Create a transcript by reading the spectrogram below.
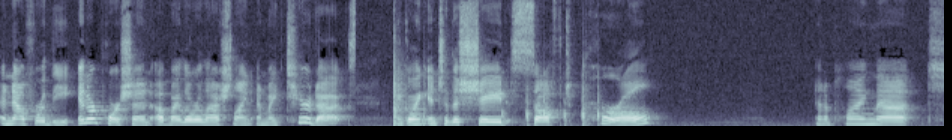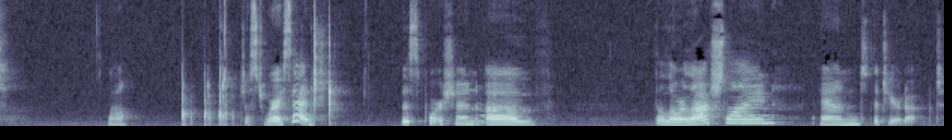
And now for the inner portion of my lower lash line and my tear ducts, I'm going into the shade Soft Pearl and applying that, well, just where I said. This portion of the lower lash line and the tear duct.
